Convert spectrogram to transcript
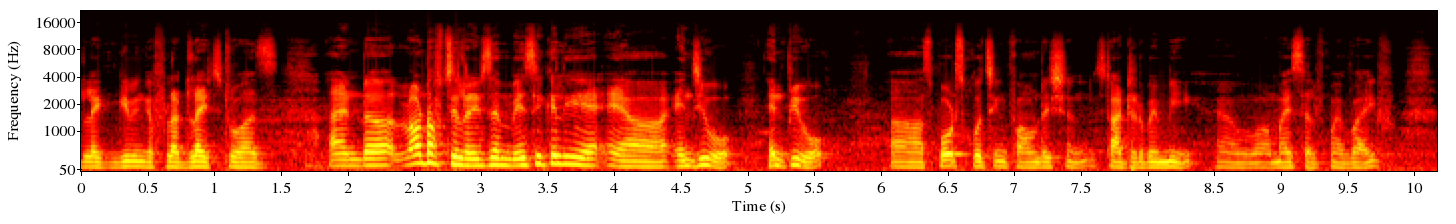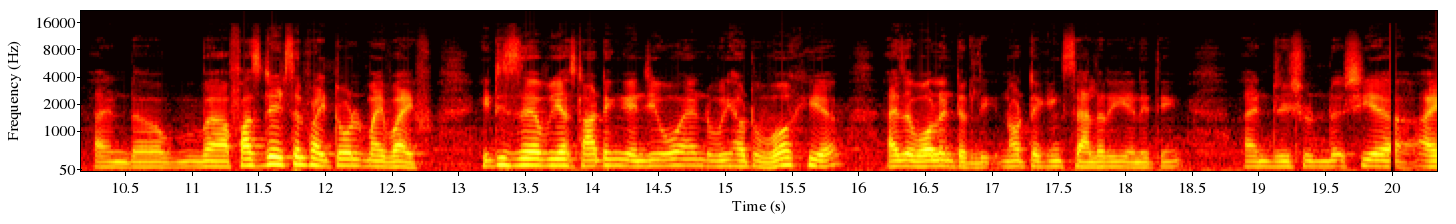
like giving a floodlights to us, and a lot of children. It's a basically a, a NGO, NPO. Uh, sports coaching foundation started by me uh, myself my wife and uh, first day itself i told my wife it is uh, we are starting ngo and we have to work here as a voluntarily not taking salary anything and we should she uh, i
